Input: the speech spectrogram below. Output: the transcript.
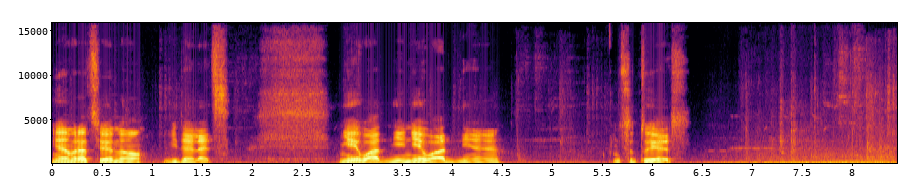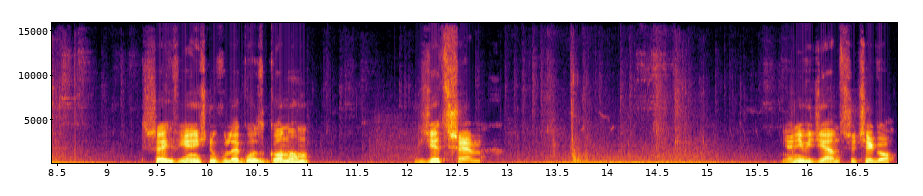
Miałem rację, no, widelec. Nieładnie, nieładnie. I co tu jest? Trzech więźniów uległo zgonom? Gdzie trzem? Ja nie widziałem trzeciego.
